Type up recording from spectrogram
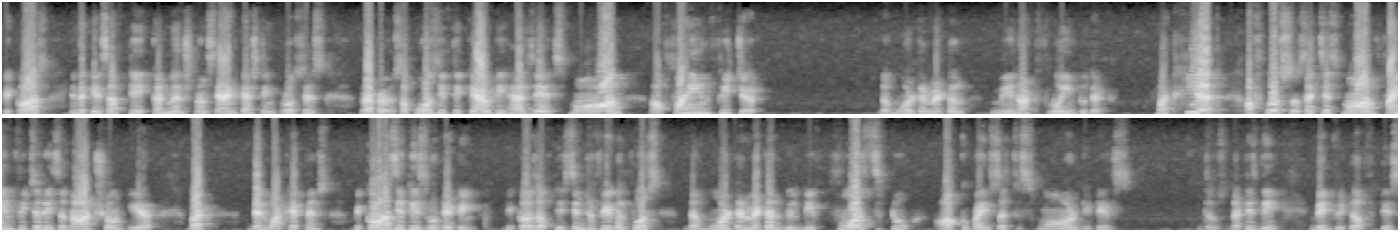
Because in the case of the conventional sand casting process suppose if the cavity has a small uh, fine feature the molten metal may not flow into that. But here of course uh, such a small fine feature is not shown here. But then what happens? Because it is rotating because of the centrifugal force the molten metal will be forced to occupy such small details that is the benefit of this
